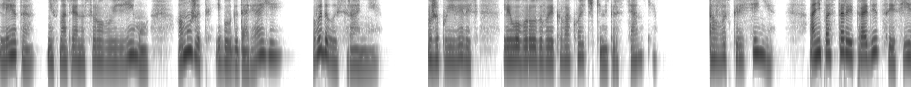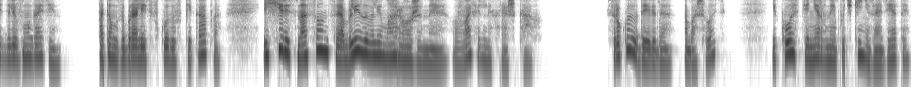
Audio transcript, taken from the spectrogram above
Лето, несмотря на суровую зиму, а может и благодаря ей, выдалось раннее. Уже появились лилово-розовые колокольчики на перстянке. А в воскресенье они по старой традиции съездили в магазин. Потом забрались в кузов пикапа и, щурясь на солнце, облизывали мороженое в вафельных рожках. С рукой у Дэвида обошлось, и кости, нервные пучки не задеты.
